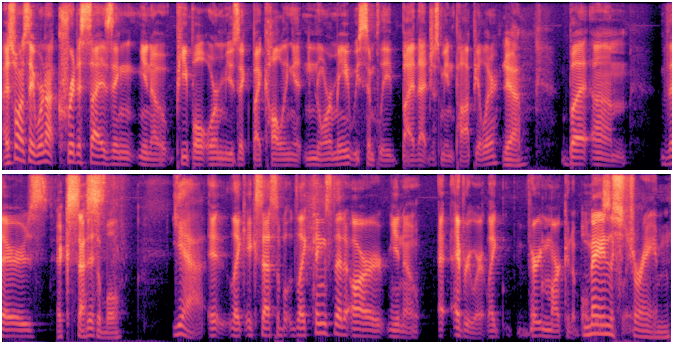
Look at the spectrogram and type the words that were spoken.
I just want to say we're not criticizing, you know, people or music by calling it normie. We simply by that just mean popular. Yeah, But um there's accessible. Yeah, it like accessible like things that are, you know, e- everywhere, like very marketable. basically. Mainstream.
